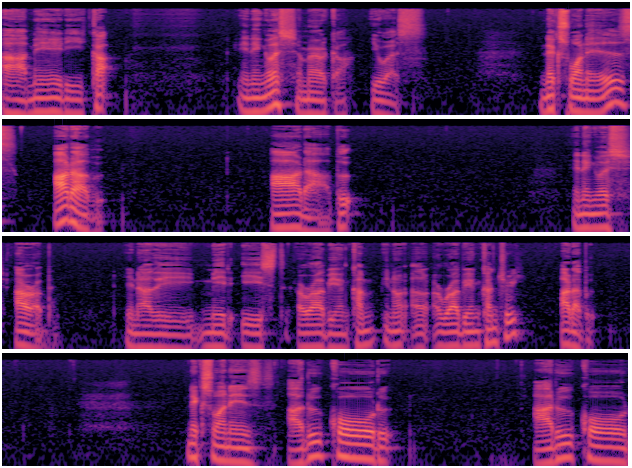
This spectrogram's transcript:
America. In English, America, US. Next one is Arab. Arab. In English, Arab. You know the Mid East Arabian, com- you know uh, Arabian country, Arab. Next one is alcohol. Alcohol.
